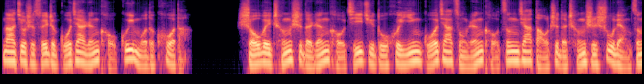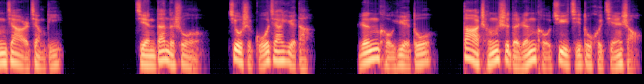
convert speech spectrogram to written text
那就是随着国家人口规模的扩大，首位城市的人口集聚度会因国家总人口增加导致的城市数量增加而降低。简单的说，就是国家越大，人口越多，大城市的人口聚集度会减少。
